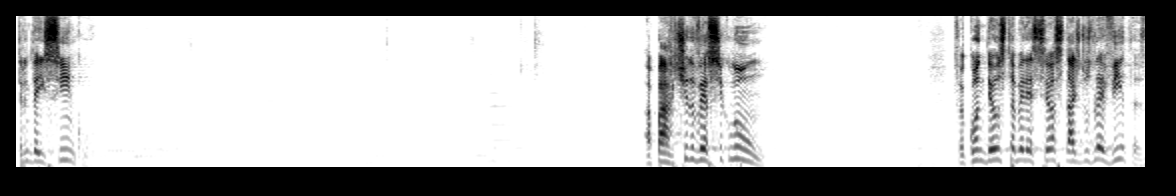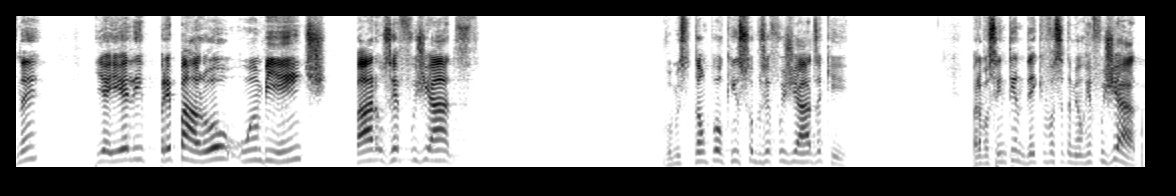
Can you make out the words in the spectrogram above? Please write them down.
35. A partir do versículo 1. Foi quando Deus estabeleceu a cidade dos levitas, né? E aí ele preparou o ambiente para os refugiados. Vamos estudar um pouquinho sobre os refugiados aqui. Para você entender que você também é um refugiado.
